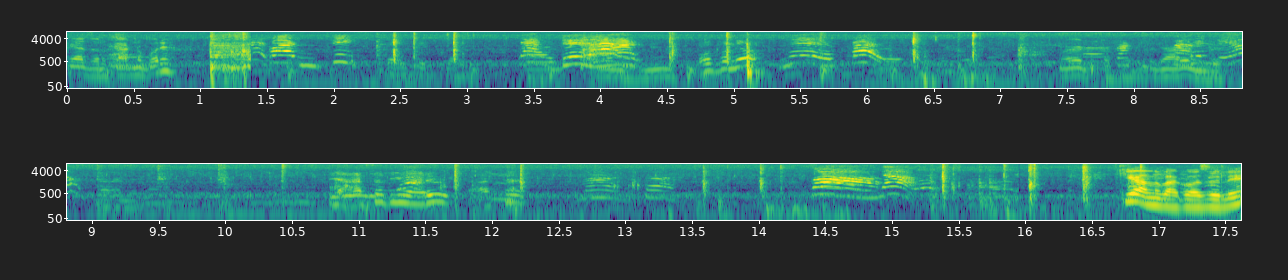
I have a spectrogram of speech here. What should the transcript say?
प्याजहरू काट्नु पऱ्यो के हाल्नु भएको हजुरले?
